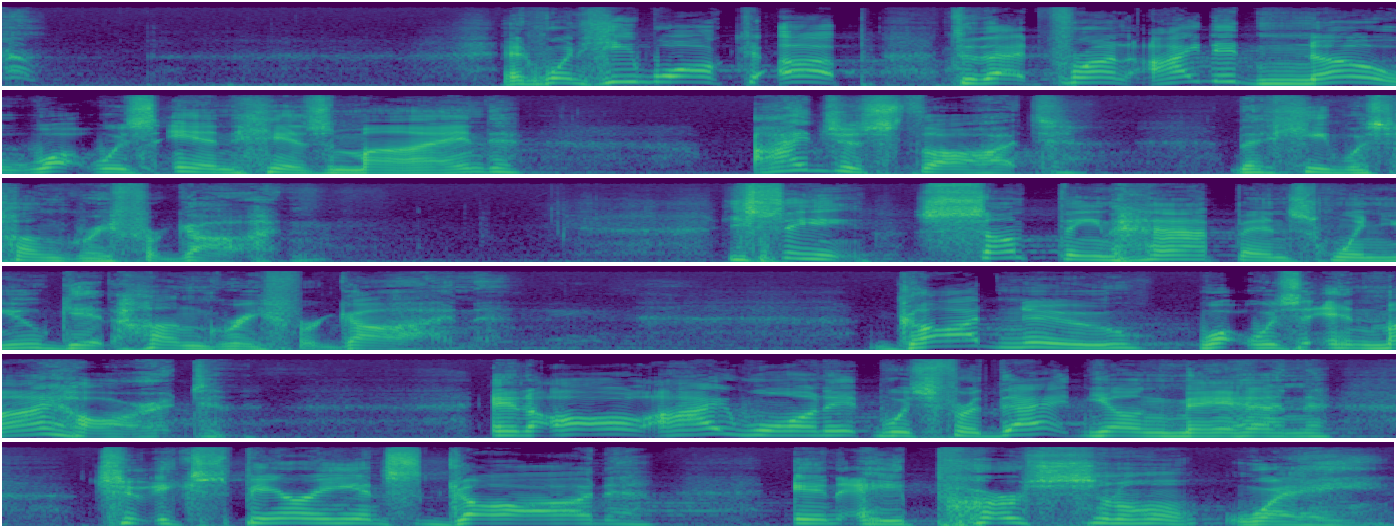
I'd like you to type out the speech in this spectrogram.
and when he walked up to that front, I didn't know what was in his mind. I just thought that he was hungry for God. You see, something happens when you get hungry for God. God knew what was in my heart, and all I wanted was for that young man to experience God in a personal way.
